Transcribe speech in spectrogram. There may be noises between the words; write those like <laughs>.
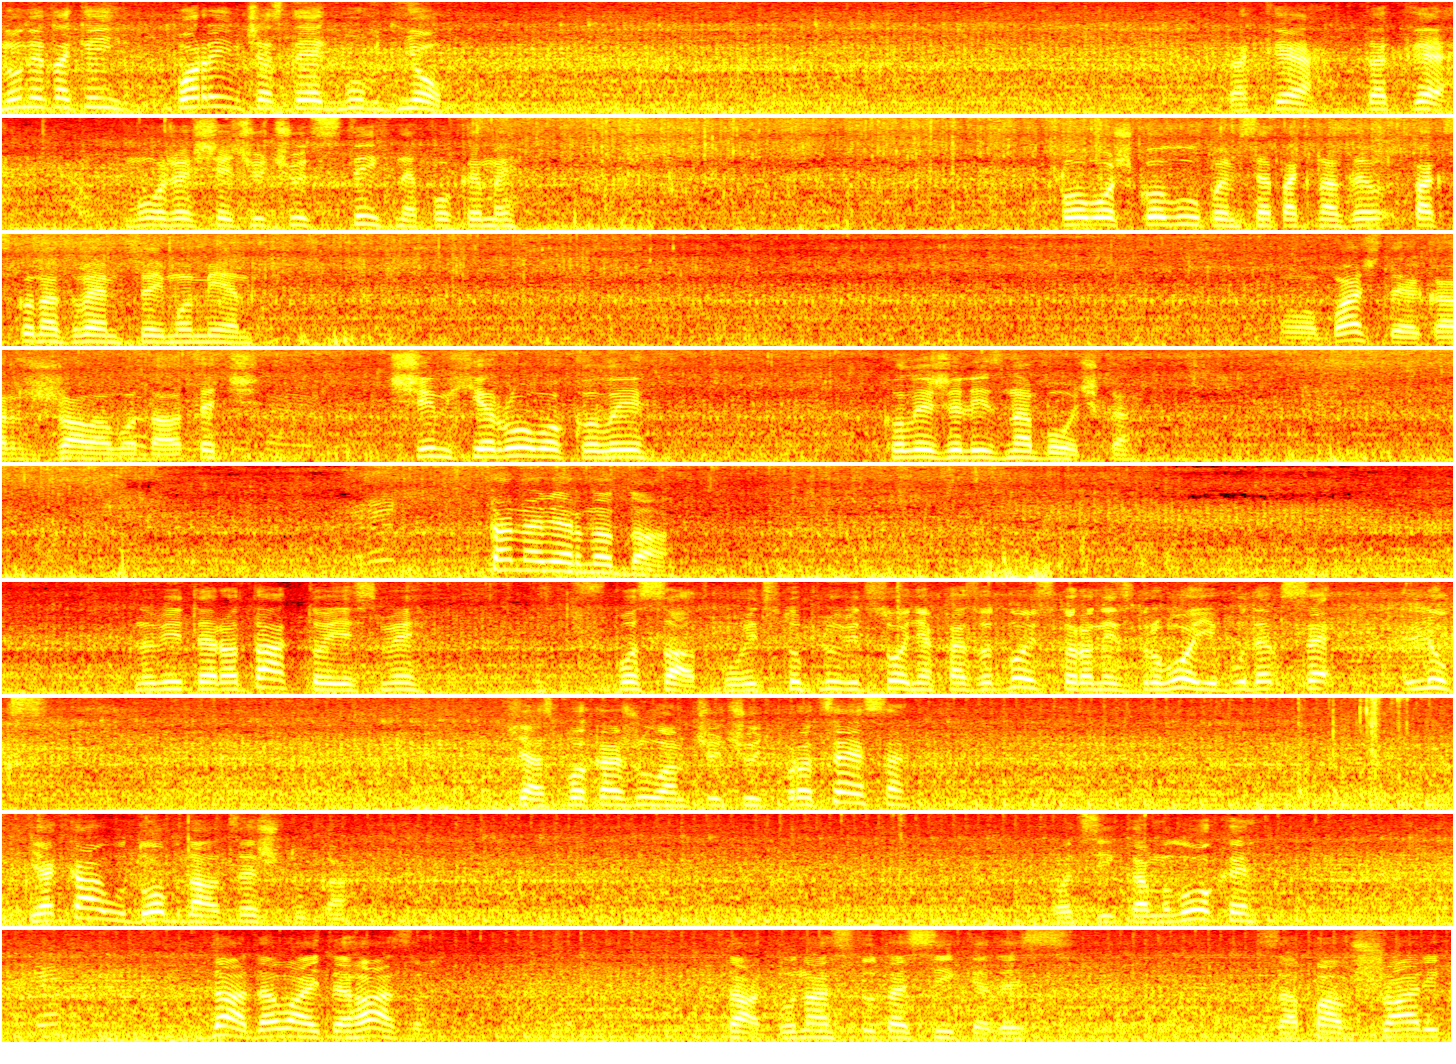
Ну не такий поривчастий, як був днем. Таке, таке. Може ще чуть-чуть стихне, поки ми повошколупимося, так, назив, так назвемо цей момент. О, бачите, яка ржава вода. Оце чим херово, коли, коли желізна бочка. Та, напевно, да. Ну, вітер отак, то є ми в посадку. Відступлю від соняха з одної сторони, з другої буде все люкс. Зараз покажу вам чуть-чуть процеса. Яка удобна оця штука. Оці камлоки. Да, давайте газу. Так, у нас тут осіки десь запав шарик.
